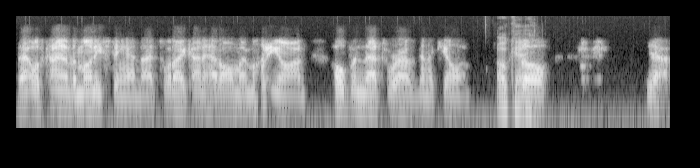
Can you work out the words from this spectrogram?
that was kind of the money stand. That's what I kind of had all my money on, hoping that's where I was going to kill him. Okay. So yeah.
